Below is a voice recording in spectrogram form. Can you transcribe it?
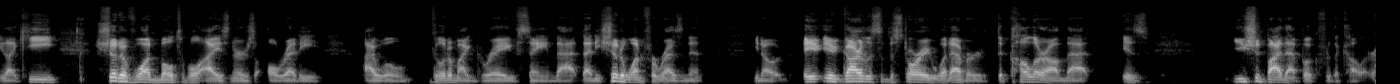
Like he should have won multiple Eisners already. I will go to my grave saying that that he should have won for Resonant. You know, regardless of the story, whatever the color on that is, you should buy that book for the color.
